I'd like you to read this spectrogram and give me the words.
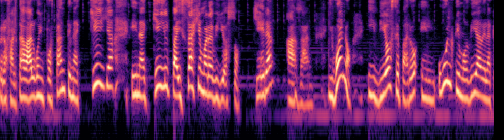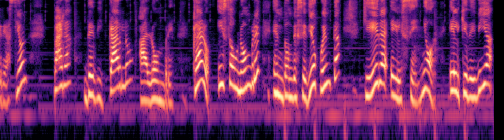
pero faltaba algo importante en aquella, en aquel paisaje maravilloso, que era Adán. Y bueno, y Dios separó el último día de la creación para dedicarlo al hombre. Claro, hizo a un hombre en donde se dio cuenta que era el Señor, el que debía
